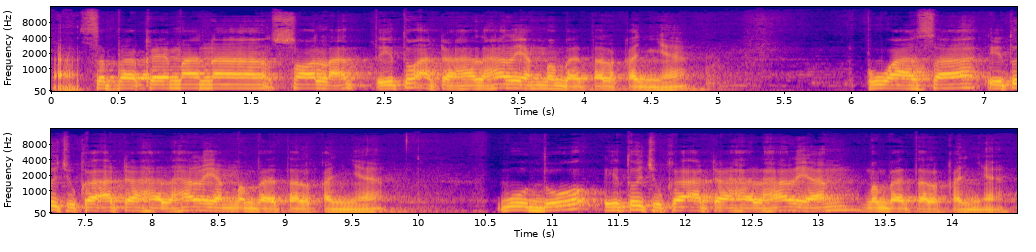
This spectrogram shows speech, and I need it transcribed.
Nah, sebagaimana sholat itu ada hal-hal yang membatalkannya, puasa itu juga ada hal-hal yang membatalkannya, wudhu itu juga ada hal-hal yang membatalkannya.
